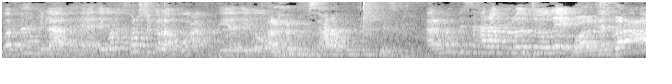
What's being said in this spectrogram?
وفهم الأبهاء أدي وح فرشة كلا أبو عبد أدي أو. الحب في الصحراء كنت كيف الحب في الصحراء بلو جوجي والإصلاع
